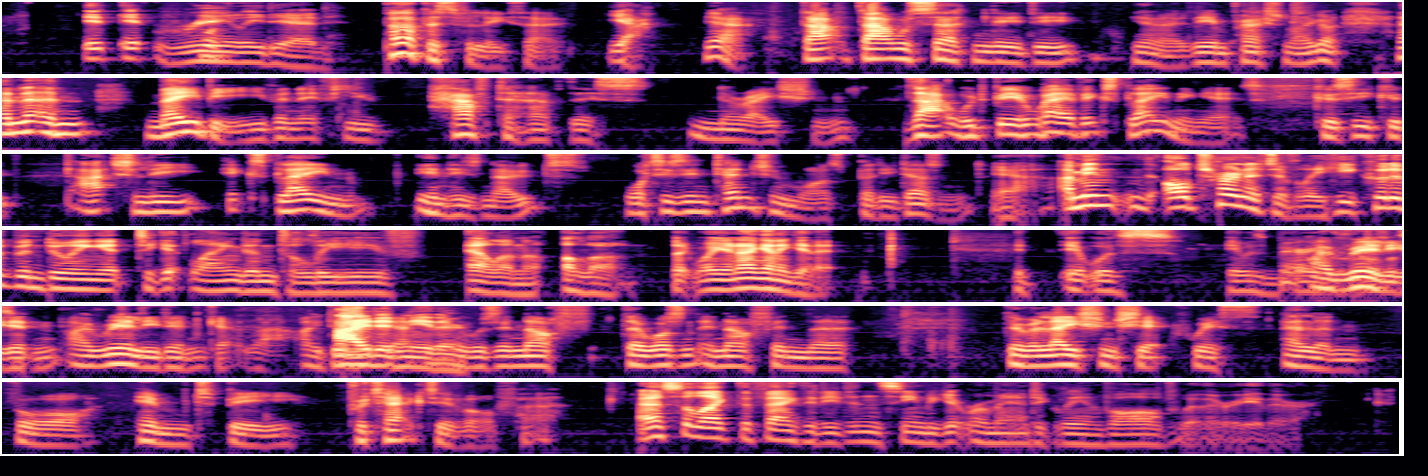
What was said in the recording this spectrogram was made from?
It it really did. purposefully though? Yeah. Yeah, that that was certainly the you know the impression I got, and and maybe even if you have to have this narration, that would be a way of explaining it because he could actually explain in his notes what his intention was, but he doesn't. Yeah. I mean, alternatively, he could have been doing it to get Langdon to leave Ellen alone. Like, well, you're not going to get it. It it was it was buried. I really didn't. I really didn't get that. I didn't, I didn't get either. There was enough. There wasn't enough in the the relationship with Ellen for him to be protective of her. I also like the fact that he didn't seem to get romantically involved with her either.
